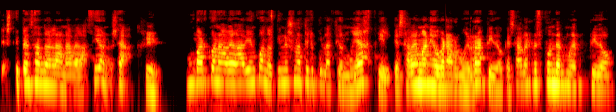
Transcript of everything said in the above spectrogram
estoy pensando en la navegación, o sea, sí. un barco navega bien cuando tienes una tripulación muy ágil, que sabe maniobrar muy rápido, que sabe responder muy rápido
